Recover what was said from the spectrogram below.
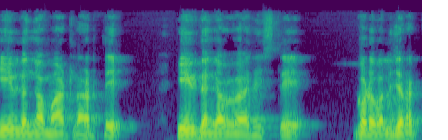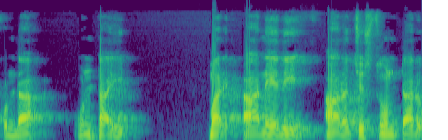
ఏ విధంగా మాట్లాడితే ఏ విధంగా వ్యవహరిస్తే గొడవలు జరగకుండా ఉంటాయి? మరి అనేది ఆలోచిస్తూ ఉంటారు.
